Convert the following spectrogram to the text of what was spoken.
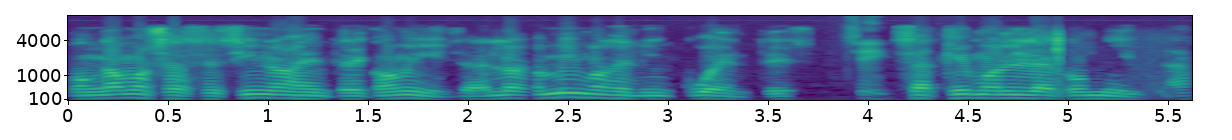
pongamos asesinos entre comillas, los mismos delincuentes, saquémosle la comida,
